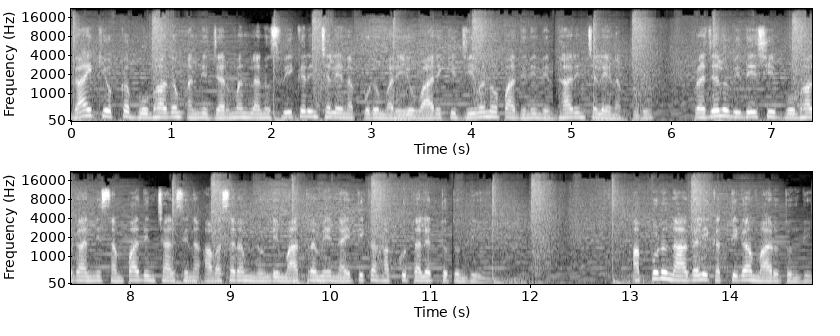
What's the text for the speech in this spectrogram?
రైక్ యొక్క భూభాగం అన్ని జర్మన్లను స్వీకరించలేనప్పుడు మరియు వారికి జీవనోపాధిని నిర్ధారించలేనప్పుడు ప్రజలు విదేశీ భూభాగాన్ని సంపాదించాల్సిన అవసరం నుండి మాత్రమే నైతిక హక్కు తలెత్తుతుంది. అప్పుడు నాగలి కత్తిగా మారుతుంది.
